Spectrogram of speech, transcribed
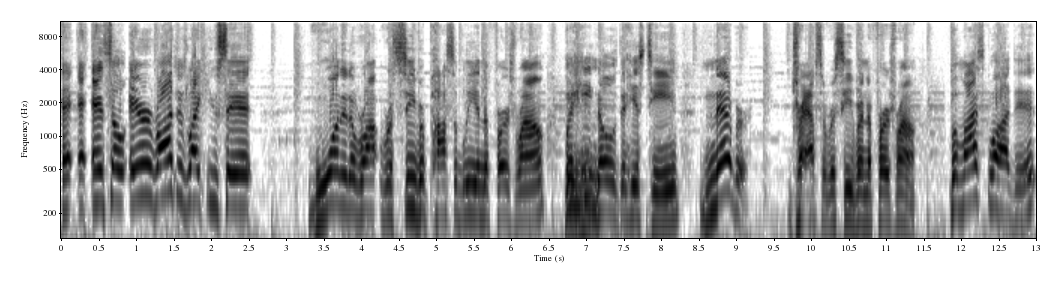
And, and, and so Aaron Rodgers, like you said, wanted a ro- receiver possibly in the first round, but he knows that his team never drafts a receiver in the first round. But my squad did.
